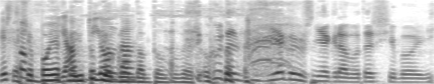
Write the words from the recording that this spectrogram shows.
wiesz ja co, się boję, jak ja na w YouTubie Beyonda- oglądam to, to wiesz. Kurde, z jego już nie gra, bo też się boi.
